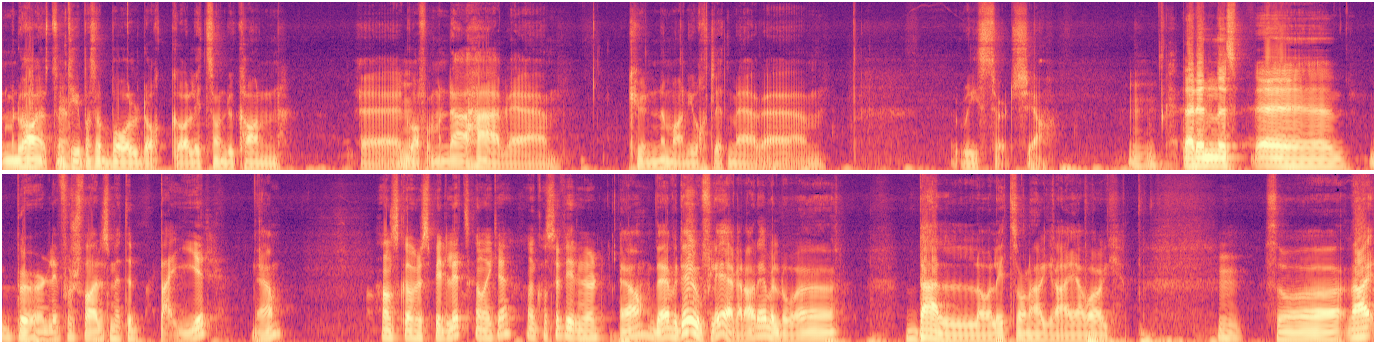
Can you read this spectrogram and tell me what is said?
men du har jo sånne typer som Baldock og litt sånn du kan uh, gå for. Men det her kunne man gjort litt mer research, ja. Mm. Det er en eh, Burnley-forsvarer som heter Beyer. Ja. Han skal vel spille litt, kan han ikke? Han koster 4-0. Ja, det er, det er, jo flere, da. Det er vel noe uh, Bell og litt sånne her greier òg. Mm. Så Nei,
